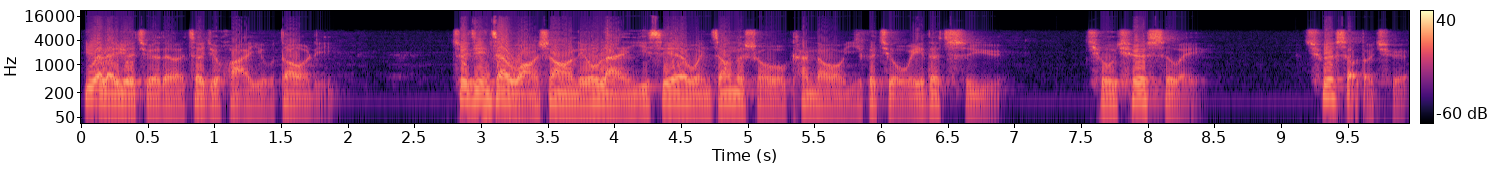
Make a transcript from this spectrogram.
越来越觉得这句话有道理。最近在网上浏览一些文章的时候，看到一个久违的词语“求缺思维”，缺少的缺。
